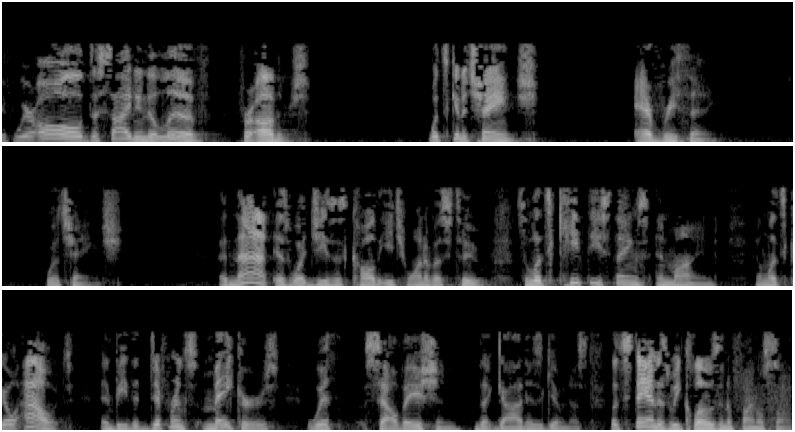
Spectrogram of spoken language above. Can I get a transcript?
if we're all deciding to live for others. What's going to change? Everything will change. And that is what Jesus called each one of us to. So let's keep these things in mind and let's go out and be the difference makers with salvation that God has given us. Let's stand as we close in a final song.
